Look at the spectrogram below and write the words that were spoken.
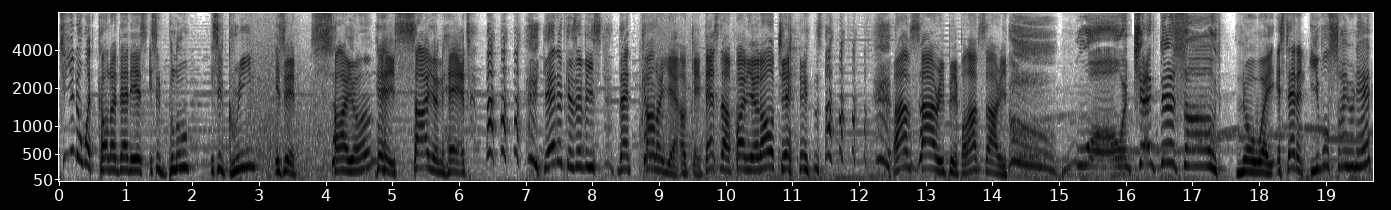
do you know what color that is? Is it blue? Is it green? Is it cyan? Hey, cyan head. Get it? Because if he's that color, yeah. Okay, that's not funny at all, James. I'm sorry, people. I'm sorry. Whoa, and check this out. No way. Is that an evil siren head?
